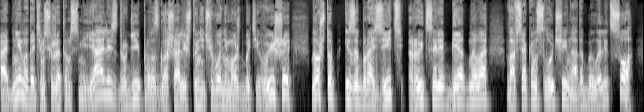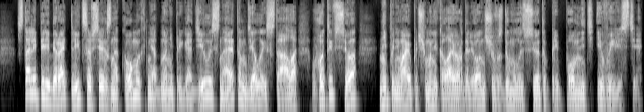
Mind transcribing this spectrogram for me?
Одни над этим сюжетом смеялись, другие провозглашали, что ничего не может быть и выше, но чтобы изобразить рыцаря бедного, во всяком случае надо было лицо. Стали перебирать лица всех знакомых, ни одно не пригодилось, на этом дело и стало. Вот и все. Не понимаю, почему Николаю Ордолеоновичу вздумалось все это припомнить и вывести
